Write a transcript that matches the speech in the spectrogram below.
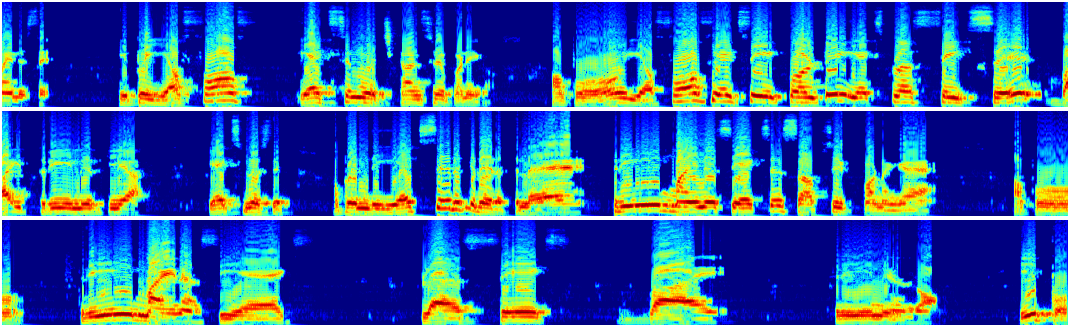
minus இப்போ எஃப் ஆஃப் எக்ஸ்ன்னு வச்சு கன்சிடர் பண்ணிக்கலாம் அப்போ f of x equal to x plus six by த்ரீன்னு இருக்கு இல்லையா? எக்ஸ் பிளஸ் அப்போ இந்த எக்ஸ் இருக்கிற இடத்துல த்ரீ மைனஸ் எக்ஸ் சப்ஸ்டிட் பண்ணுங்க. அப்போ three minus x plus six by த்ரீன்னு எழுதுறோம் இப்போ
